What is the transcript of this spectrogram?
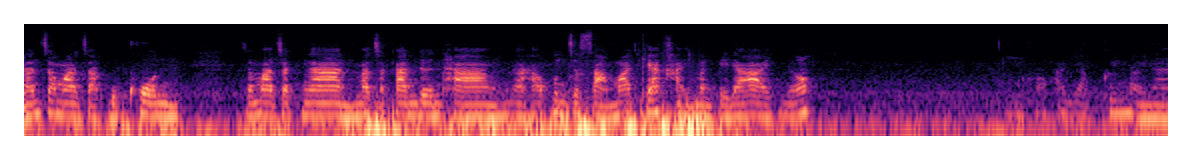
นั้นจะมาจากบุคคล จะมาจากงานมาจากการเดินทางนะคะ คุณจะสามารถแก้ไขมันไปได้เนาะขอขยับขึ้นหน่อยนะ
